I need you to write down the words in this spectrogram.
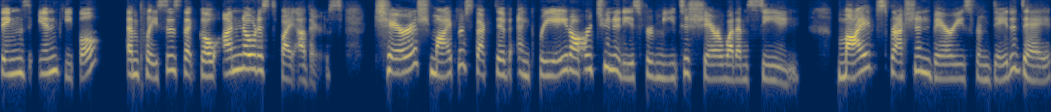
things in people and places that go unnoticed by others. Cherish my perspective and create opportunities for me to share what I'm seeing. My expression varies from day to day.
